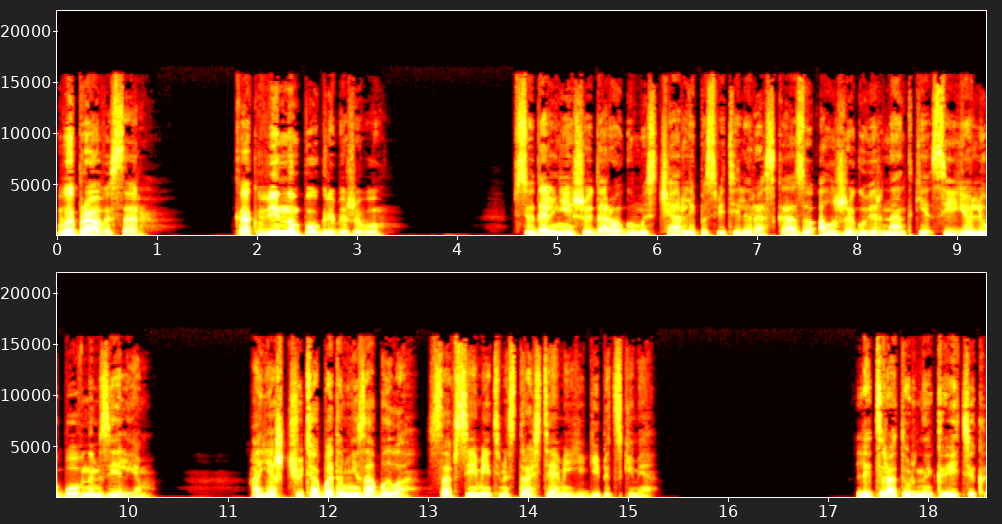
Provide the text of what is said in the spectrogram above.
«Вы правы, сэр. Как в винном погребе живу». Всю дальнейшую дорогу мы с Чарли посвятили рассказу о лже-гувернантке с ее любовным зельем. А я ж чуть об этом не забыла, со всеми этими страстями египетскими. Литературный критик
